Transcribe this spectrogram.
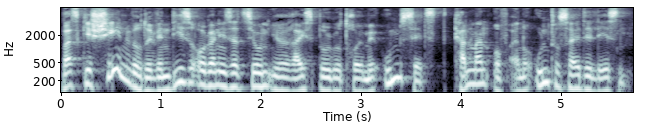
Was geschehen würde, wenn diese Organisation ihre Reichsbürgerträume umsetzt, kann man auf einer Unterseite lesen.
